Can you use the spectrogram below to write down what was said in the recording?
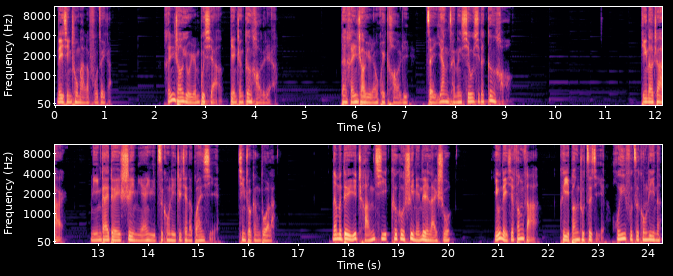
内心充满了负罪感。很少有人不想变成更好的人啊，但很少有人会考虑怎样才能休息的更好。听到这儿。你应该对睡眠与自控力之间的关系清楚更多了。那么，对于长期克扣睡眠的人来说，有哪些方法可以帮助自己恢复自控力呢？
